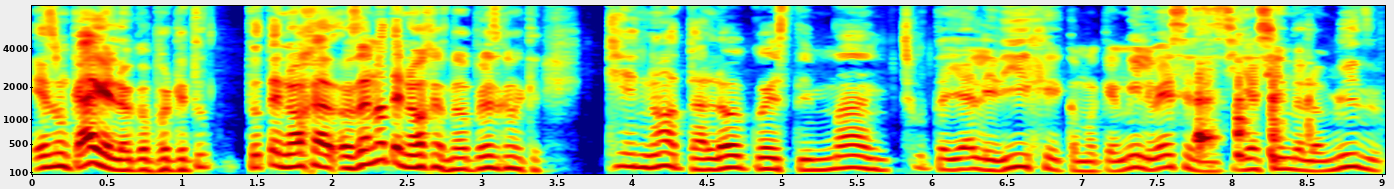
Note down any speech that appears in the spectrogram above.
es un cague, loco, porque tú, tú te enojas, o sea, no te enojas, ¿no? Pero es como que, qué nota, loco, este man, chuta, ya le dije como que mil veces y sigue haciendo lo mismo.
